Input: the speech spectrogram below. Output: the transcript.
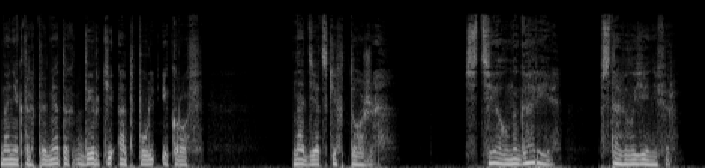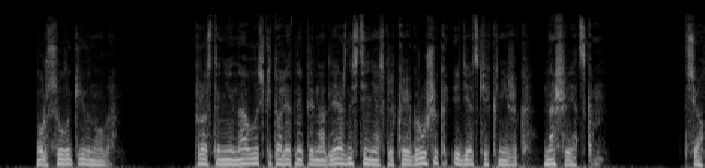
На некоторых предметах дырки от пуль и кровь. На детских тоже. «Стел на горе», — вставила Енифер. Урсула кивнула. Просто не наволочки, туалетные принадлежности, несколько игрушек и детских книжек на шведском. «Все.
